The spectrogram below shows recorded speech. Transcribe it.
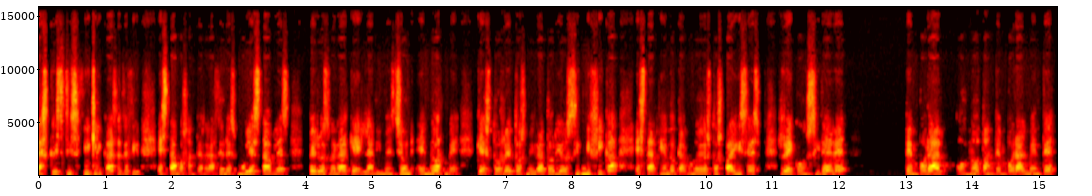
las crisis cíclicas, es decir, estamos ante relaciones muy estables, pero es verdad que la dimensión enorme que estos retos migratorios significa está haciendo que alguno de estos países reconsidere temporal o no tan temporalmente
